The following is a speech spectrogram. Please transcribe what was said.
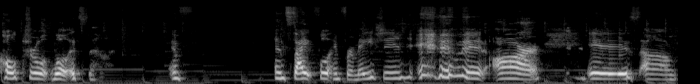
cultural. Well, it's insightful information. And then R is um,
